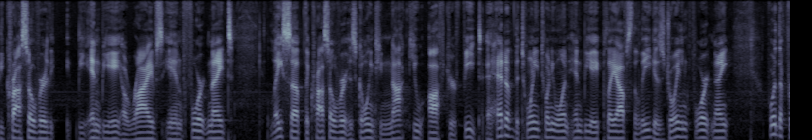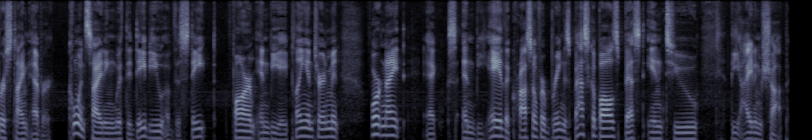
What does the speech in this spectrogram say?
the crossover. The, the NBA arrives in Fortnite. Lace up, the crossover is going to knock you off your feet. Ahead of the 2021 NBA playoffs, the league is joining Fortnite for the first time ever, coinciding with the debut of the State Farm NBA play in tournament. Fortnite X NBA, the crossover brings basketball's best into the item shop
